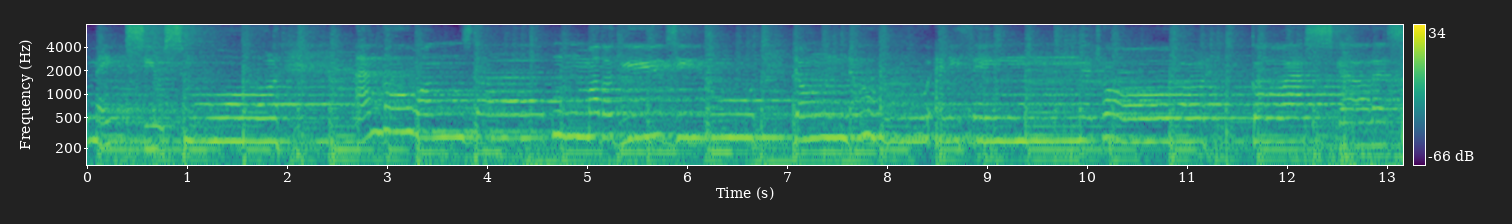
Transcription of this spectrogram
Makes you small, and the ones that mother gives you, don't do anything at all. Go ask Alice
